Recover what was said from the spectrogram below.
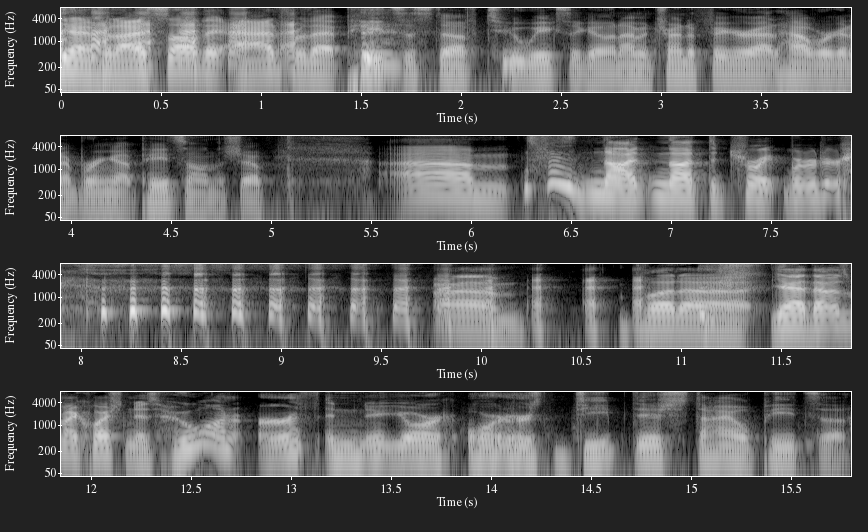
Yeah, but I saw the ad for that pizza stuff two weeks ago, and I've been trying to figure out how we're gonna bring up pizza on the show. Um, not not Detroit murder. Um, but uh, yeah, that was my question: is who on earth in New York orders deep dish style pizza?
